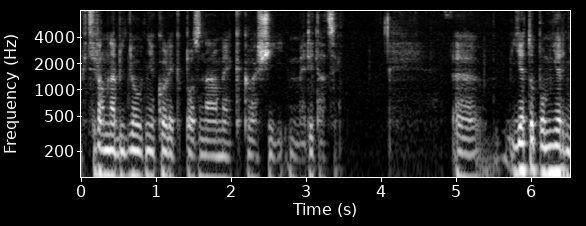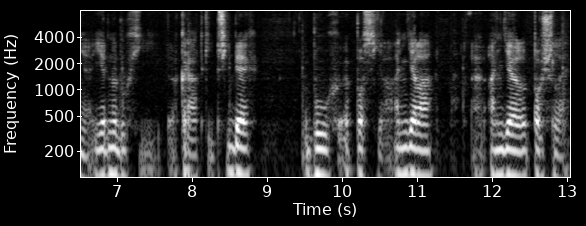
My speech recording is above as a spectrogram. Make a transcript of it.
chci vám nabídnout několik poznámek k vaší meditaci. Eh, je to poměrně jednoduchý, krátký příběh. Bůh posílá anděla, eh, anděl pošle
